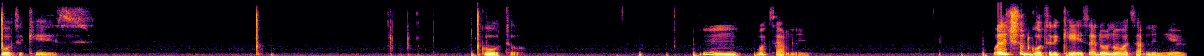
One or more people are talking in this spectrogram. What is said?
Go to case. Go to. Hmm, what's happening? Well, it should go to the case. I don't know what's happening here.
